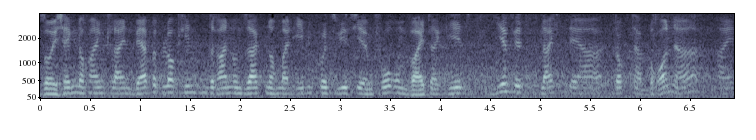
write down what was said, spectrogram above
So, ich hänge noch einen kleinen Werbeblock hinten dran und sage noch mal eben kurz, wie es hier im Forum weitergeht. Hier wird gleich der Dr. Bronner ein.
